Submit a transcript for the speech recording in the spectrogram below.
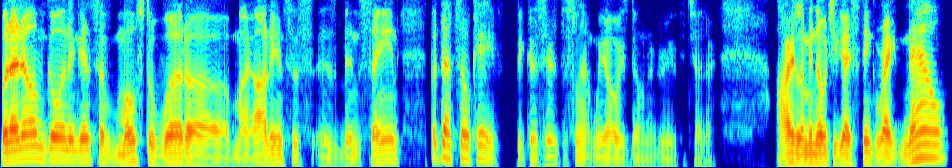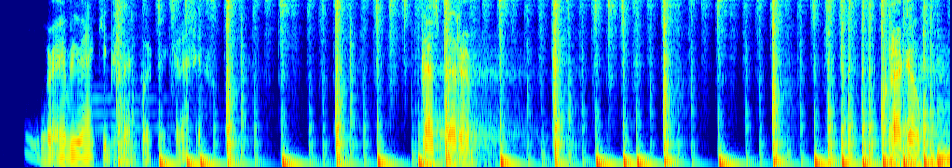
But I know I'm going against of most of what uh my audience has, has been saying, but that's okay because here's the slant. We always don't agree with each other. All right, let me know what you guys think right now. Wherever you're at, keep your slant fuerte. Gracias. That's better. Gotta go.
